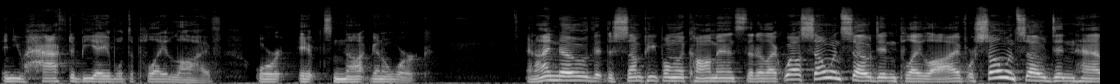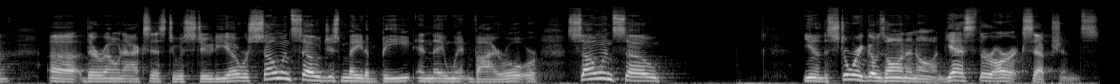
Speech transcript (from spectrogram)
and you have to be able to play live, or it's not going to work. And I know that there's some people in the comments that are like, well, so and so didn't play live, or so and so didn't have uh, their own access to a studio, or so and so just made a beat and they went viral, or so and so, you know, the story goes on and on. Yes, there are exceptions,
